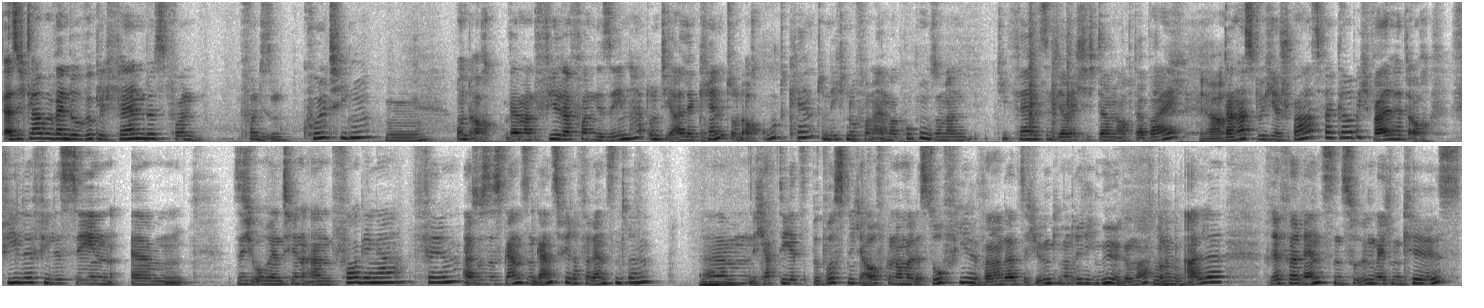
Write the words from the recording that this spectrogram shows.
Also ich glaube, wenn du wirklich Fan bist von, von diesem Kultigen Mhm. und auch wenn man viel davon gesehen hat und die alle kennt und auch gut kennt und nicht nur von einmal gucken, sondern die Fans sind ja richtig dann auch dabei, Ja. dann hast du hier Spaß, glaube ich, weil halt auch viele, viele Szenen ähm, sich orientieren an Vorgängerfilmen. Also es ist ganz, sind ganz viele Referenzen drin. Ähm, ich habe die jetzt bewusst nicht aufgenommen, weil es so viel war. Da hat sich irgendjemand richtig Mühe gemacht und alle Referenzen zu irgendwelchen Kills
